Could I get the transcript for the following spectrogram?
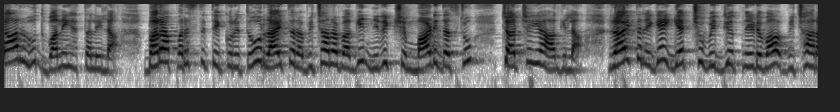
ಯಾರೂ ಧ್ವನಿ ಎತ್ತಲಿಲ್ಲ. ಬರ ಪರಿಸ್ಥಿತಿ ಕುರಿತು ರೈತರ ವಿಚಾರವಾಗಿ ನಿರೀಕ್ಷೆ ಮಾಡಿದಷ್ಟು ಚರ್ಚೆಯೇ ಆಗಿಲ್ಲ. ರೈತರಿಗೆ ಹೆಚ್ಚು ವಿದ್ಯುತ್ ನೀಡುವ ವಿಚಾರ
